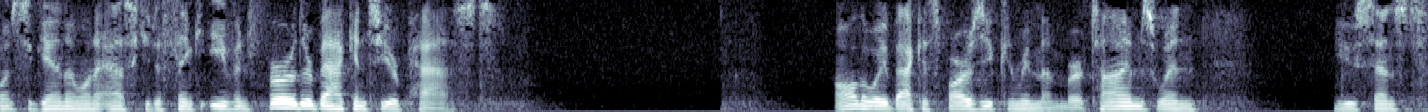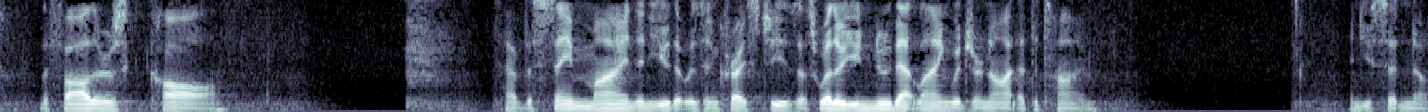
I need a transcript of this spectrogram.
Once again, I want to ask you to think even further back into your past. All the way back as far as you can remember. Times when you sensed the Father's call to have the same mind in you that was in Christ Jesus, whether you knew that language or not at the time. And you said no.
